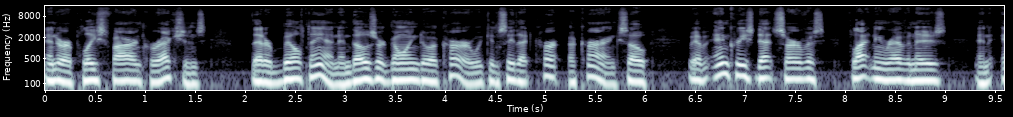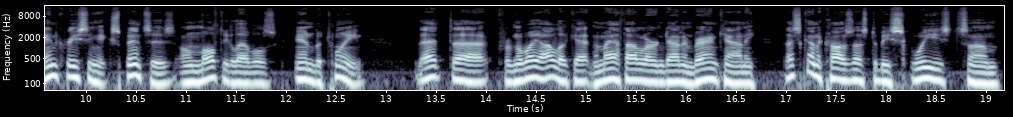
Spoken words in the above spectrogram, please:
into our police, fire, and corrections that are built in, and those are going to occur. We can see that cur- occurring. So we have increased debt service, flattening revenues, and increasing expenses on multi levels in between. That, uh, from the way I look at it, the math I learned down in Barren County, that's going to cause us to be squeezed some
